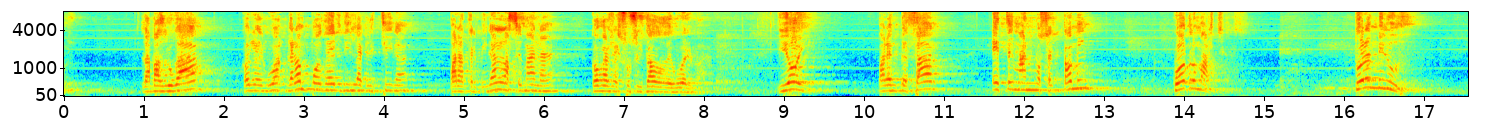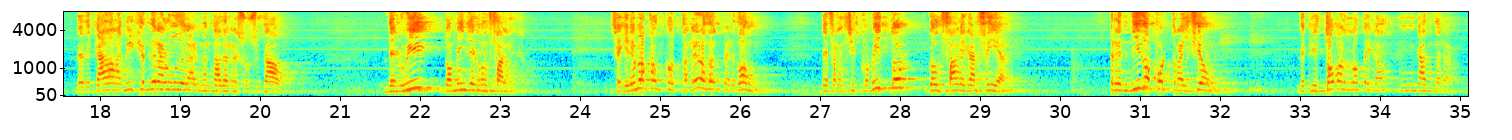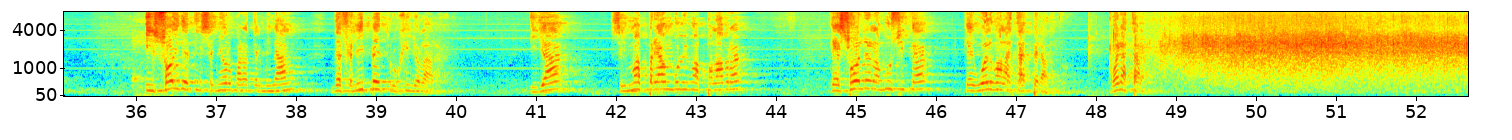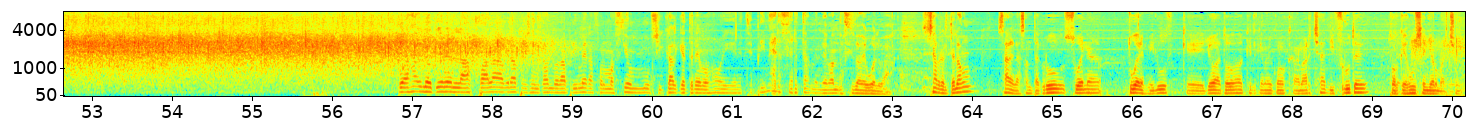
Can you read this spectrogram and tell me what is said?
la madrugada con el gran poder de Isla Cristina para terminar la semana con el resucitado de Huelva. Y hoy, para empezar este magno certamen, cuatro marchas. Tú eres mi luz, dedicada a la Virgen de la Luz de la Hermandad del Resucitado, de Luis Domínguez González. Seguiremos con Costaleros del Perdón, de Francisco Víctor González García, Prendidos por Traición, de Cristóbal López Gá- Gándara, y Soy de ti, Señor, para terminar, de Felipe Trujillo Lara. Y ya, sin más preámbulo y más palabras, que suene la música que Huelva la está esperando. Buenas tardes. Pues ahí lo tienen las palabras presentando la primera formación musical que tenemos hoy en este primer certamen de banda Ciudad de Huelva. Se abre el telón. Sale la Santa Cruz, suena Tú eres mi luz, que yo a todo aquel que no conozca la marcha disfrute porque es un señor marchón.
